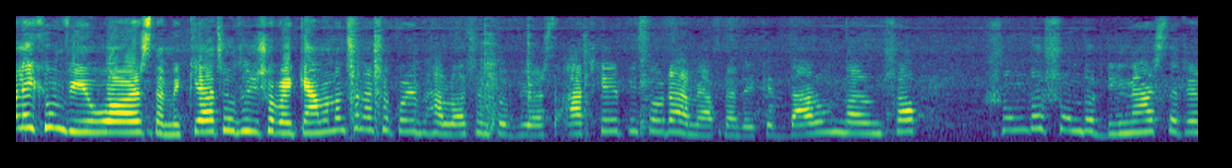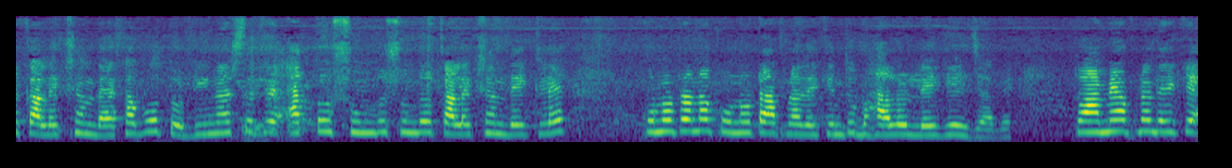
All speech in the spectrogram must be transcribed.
আলাইকুম ভিউয়ার্স আমি কেয়া চৌধুরী সবাই কেমন আছেন? আশা করি ভালো আছেন। তো ভিউয়ার্স আজকের এপিসোডে আমি আপনাদেরকে দারুণ দারুণ সব সুন্দর সুন্দর ডিনার সেটের কালেকশন দেখাবো। তো ডিনার সেটের এত সুন্দর সুন্দর কালেকশন দেখলে কোনোটা না কোনোটা আপনাদের কিন্তু ভালো লেগেই যাবে। তো আমি আপনাদেরকে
